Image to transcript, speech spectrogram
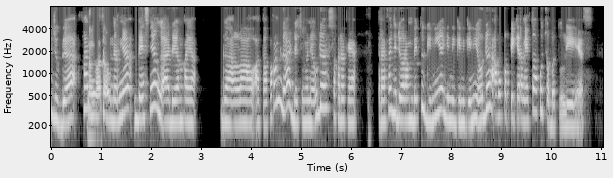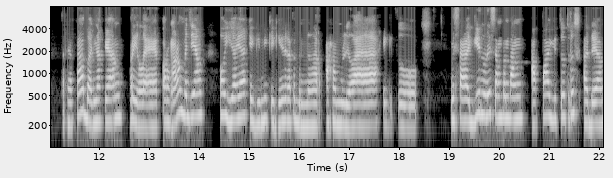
juga kan sebenarnya base nya nggak ada yang kayak galau atau apa kan nggak ada. Cuman ya udah sekadar kayak ternyata jadi orang baik tuh gini ya gini gini gini. Ya udah aku kepikiran itu aku coba tulis. Ternyata banyak yang relate. Orang-orang banyak yang oh iya ya kayak gini kayak gini ternyata bener alhamdulillah kayak gitu. Misal lagi nulis yang tentang apa gitu terus ada yang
